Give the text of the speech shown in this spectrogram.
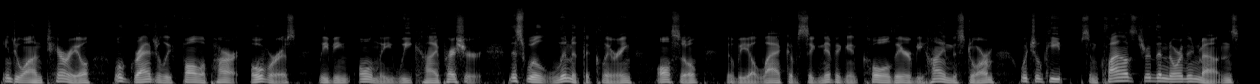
into Ontario will gradually fall apart over us, leaving only weak high pressure. This will limit the clearing. Also, there'll be a lack of significant cold air behind the storm, which will keep some clouds through the northern mountains,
